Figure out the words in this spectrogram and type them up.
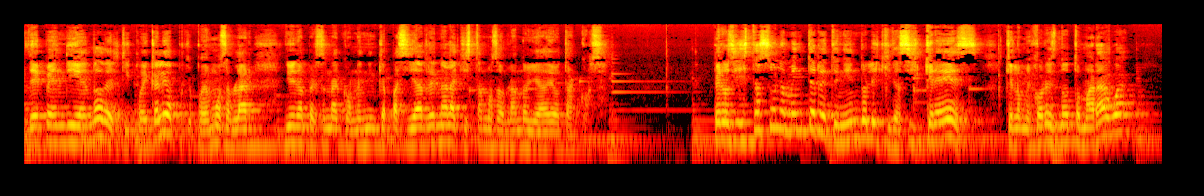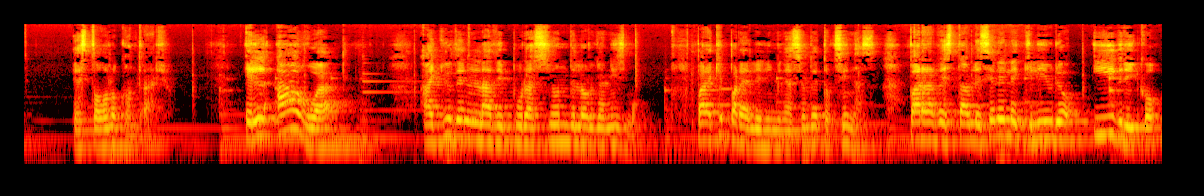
Dependiendo del tipo de calidad, porque podemos hablar de una persona con una incapacidad renal, aquí estamos hablando ya de otra cosa. Pero si estás solamente reteniendo líquidos y crees que lo mejor es no tomar agua, es todo lo contrario. El agua ayuda en la depuración del organismo. ¿Para qué? Para la eliminación de toxinas, para restablecer el equilibrio hídrico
